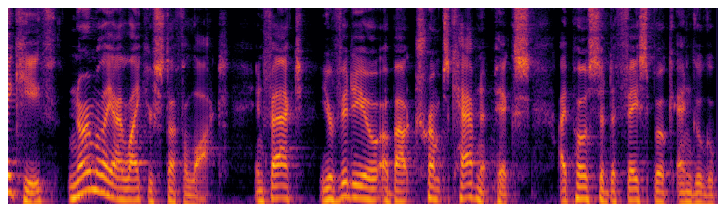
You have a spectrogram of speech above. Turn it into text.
Hey Keith, normally I like your stuff a lot. In fact, your video about Trump's cabinet picks I posted to Facebook and Google+,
